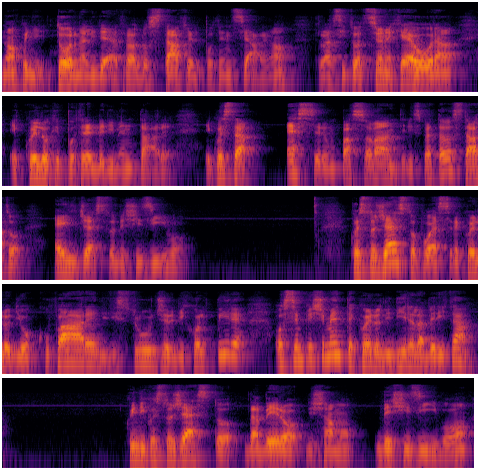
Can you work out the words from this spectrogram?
No? Quindi torna l'idea tra lo stato e il potenziale, no? tra la situazione che è ora e quello che potrebbe diventare. E questo essere un passo avanti rispetto allo stato è il gesto decisivo. Questo gesto può essere quello di occupare, di distruggere, di colpire o semplicemente quello di dire la verità. Quindi questo gesto davvero, diciamo, decisivo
